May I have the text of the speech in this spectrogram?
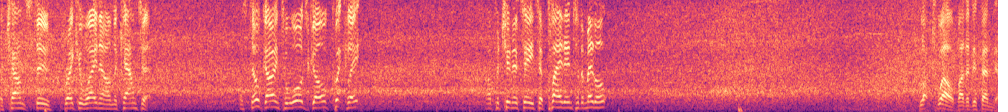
A chance to break away now on the counter. We're still going towards goal quickly. Opportunity to play it into the middle. Blocked well by the defender.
